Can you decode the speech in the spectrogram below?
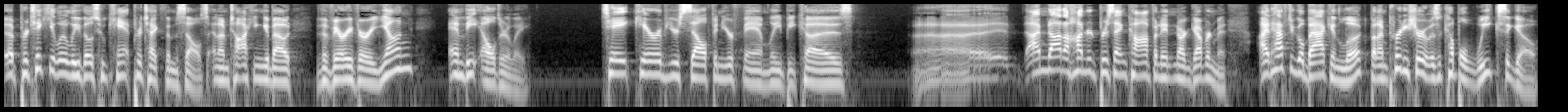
uh, particularly those who can't protect themselves. And I'm talking about the very, very young and the elderly. Take care of yourself and your family because uh, I'm not 100% confident in our government. I'd have to go back and look, but I'm pretty sure it was a couple weeks ago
